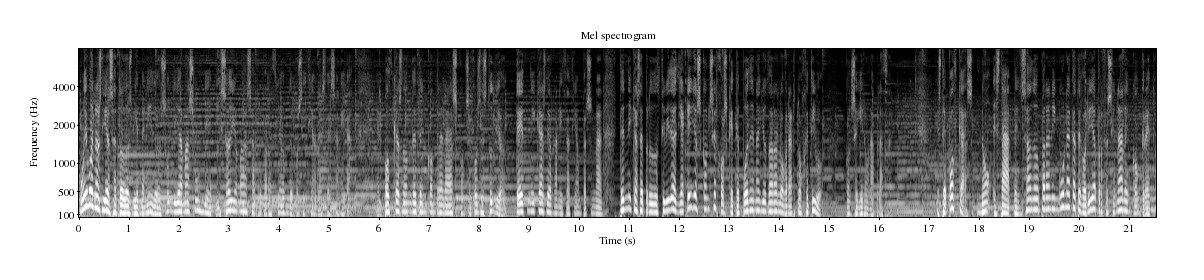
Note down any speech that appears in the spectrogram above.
Muy buenos días a todos, bienvenidos un día más, un episodio más a Preparación de Oposiciones de Sanidad, el podcast donde te encontrarás consejos de estudio, técnicas de organización personal, técnicas de productividad y aquellos consejos que te pueden ayudar a lograr tu objetivo, conseguir una plaza. Este podcast no está pensado para ninguna categoría profesional en concreto.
